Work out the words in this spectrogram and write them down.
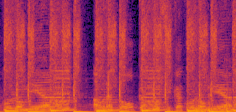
colombiana. Ahora toca música colombiana.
